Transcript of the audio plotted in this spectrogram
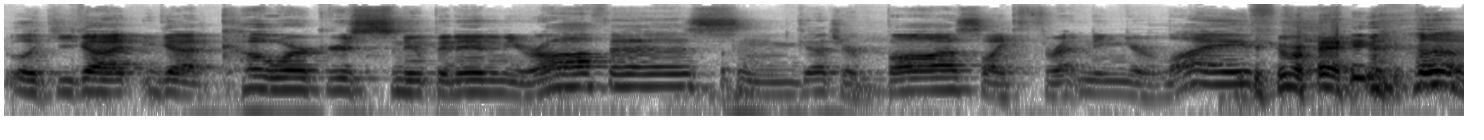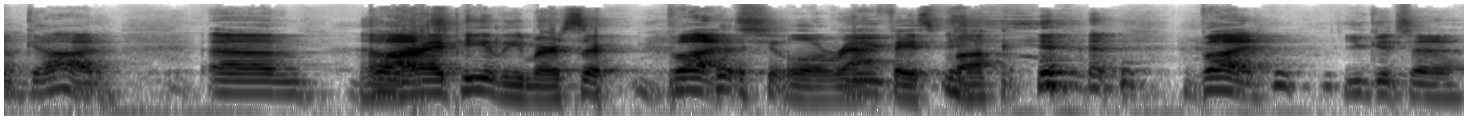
like you got you got coworkers snooping in in your office, and you got your boss like threatening your life. right. oh God. Um, but, R.I.P. Lee Mercer. but You little rat faced fuck. but you get to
